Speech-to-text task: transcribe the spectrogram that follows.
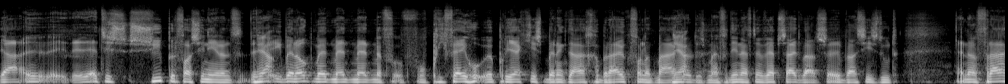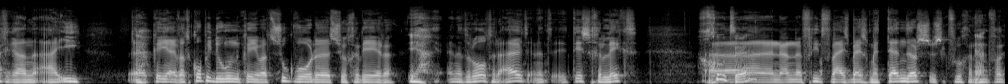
Ja, eh, het is super fascinerend. Ik ben ook met, met, met, met voor privéprojectjes ben ik daar gebruik van het maken. Dus mijn vriendin heeft een website waar ze, waar ze iets doet. En dan vraag ik aan AI, uh, kun jij wat kopie doen? Kun je wat zoekwoorden suggereren? Ja. En het rolt eruit en het, het is gelikt. Goed, hè? Uh, en een vriend van mij is bezig met tenders. Dus ik vroeg aan hem van...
